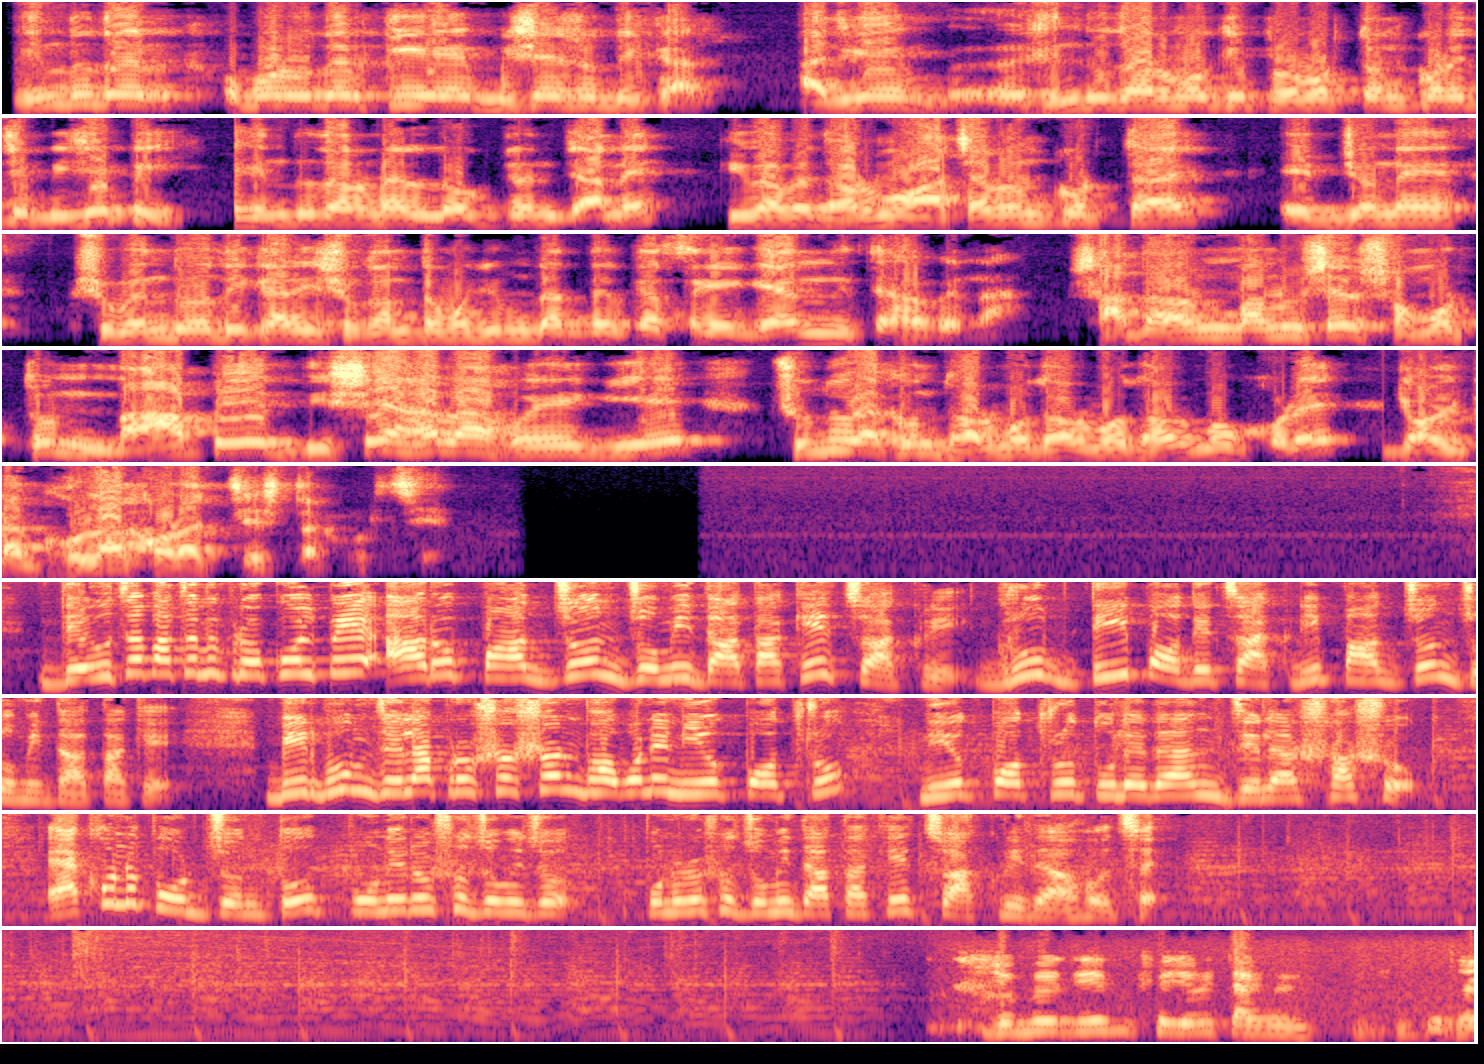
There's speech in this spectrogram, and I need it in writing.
হিন্দুদের ওপর ওদের কি বিশেষ অধিকার? আজকে হিন্দু ধর্ম কি প্রবর্তন করেছে বিজেপি? হিন্দু ধর্মের লোকজন জানে কীভাবে ধর্ম আচরণ করতে হয়। এর জন্য শুভেন্দু অধিকারী সুকান্ত মজুমদারদের কাছ থেকে জ্ঞান নিতে হবে না। সাধারণ মানুষের সমর্থন না পেয়ে দিশেহারা হয়ে গিয়ে শুধু এখন ধর্ম ধর্ম ধর্ম করে জলটা ঘোলা করার চেষ্টা করছে। দেউচা বাঁচানো প্রকল্পে আরও পাঁচজন জমিদাতাকে চাকরি। গ্রুপ ডি পদে চাকরি পাঁচজন জমিদাতাকে। বীরভূম জেলা প্রশাসন ভবনে নিয়োগপত্র। নিয়োগপত্র তুলে দেন জেলার শাসক। এখনও পর্যন্ত পনেরোশো জমি পনেরোশো জমিদাতাকে চাকরি দেওয়া হয়েছে। জমি দিয়ে সেই জন্য চাকরি দিচ্ছে।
